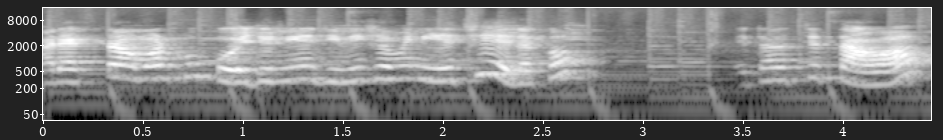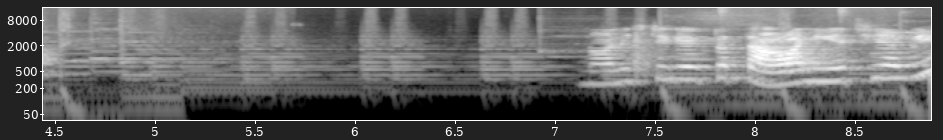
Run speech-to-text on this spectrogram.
আর একটা আমার খুব প্রয়োজনীয় জিনিস আমি নিয়েছি, এ দেখো। এটা হচ্ছে তাওয়া। নন স্টিকের একটা তাওয়া নিয়েছি আমি।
